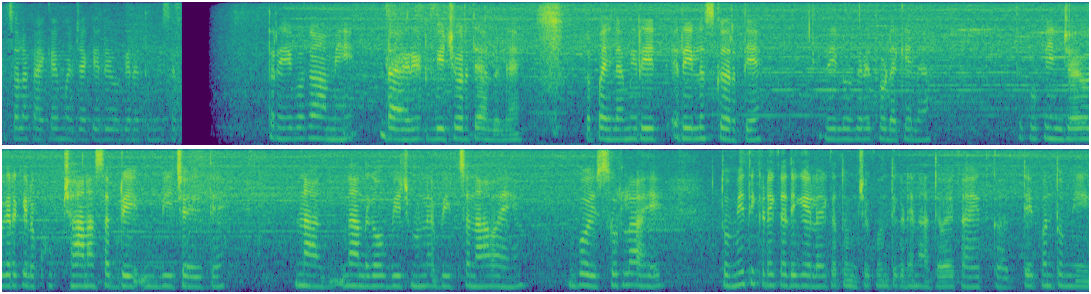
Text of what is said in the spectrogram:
तर चला काय काय मजा केली वगैरे तुम्ही सगळं? तर हे बघा आम्ही डायरेक्ट बीचवरती आलेलो आहे. तर पहिला मी रील रीलच करते. रील वगैरे थोड्या केल्या तर खूप एन्जॉय वगैरे केलं. खूप छान असा ब्रे बीच आहे इथे. ना नांदगाव बीच म्हणून बीचचं नाव आहे. बोईसूरला आहे तुम्ही तिकडे कधी गेला आहे का? तुमचे कोण तिकडे नातेवाईक आहेत का? ते पण तुम्ही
